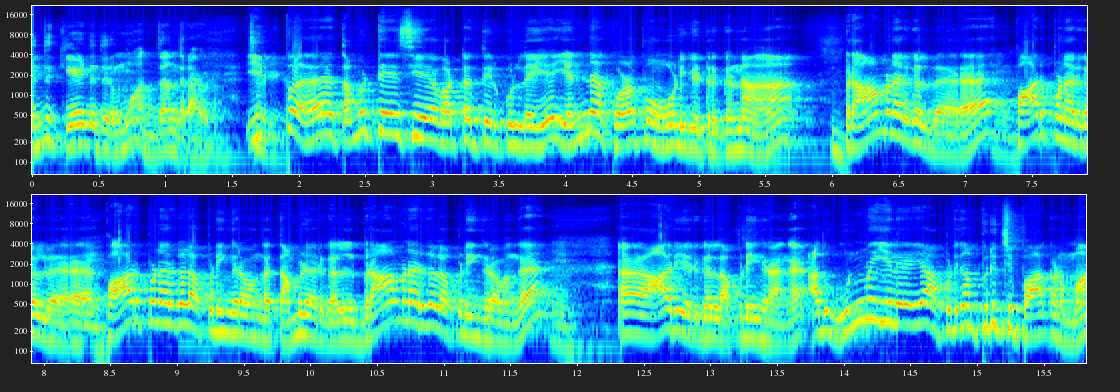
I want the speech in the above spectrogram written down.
எது கேடு தருமோ அதுதான் திராவிடம். இப்ப தமிழ் தேசிய வட்டத்திற்குள்ளேயே என்ன குழப்பம் ஓடிக்கிட்டு இருக்குன்னா பிராமணர்கள் வேற பார்ப்பனர்கள் வேற. பார்ப்பனர்கள் அப்படிங்கிறவங்க தமிழர்கள் பிராமணர்கள் அப்படிங்கிறவங்க ஆரியர்கள் அப்படிங்கிறாங்க. அது உண்மையிலேயே அப்படிதான் பிரிச்சு பார்க்கணுமா?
